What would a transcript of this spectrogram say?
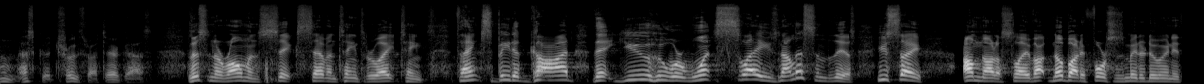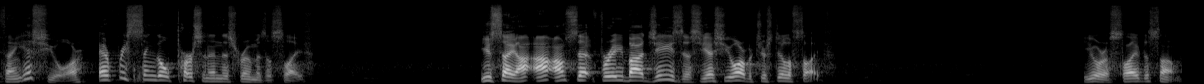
Mm, that's good truth right there, guys. Listen to Romans 6, 17 through 18. Thanks be to God that you who were once slaves. Now, listen to this. You say, I'm not a slave. I, nobody forces me to do anything. Yes, you are. Every single person in this room is a slave. You say, I, am set free by Jesus. Yes, you are, but you're still a slave. You are a slave to something.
